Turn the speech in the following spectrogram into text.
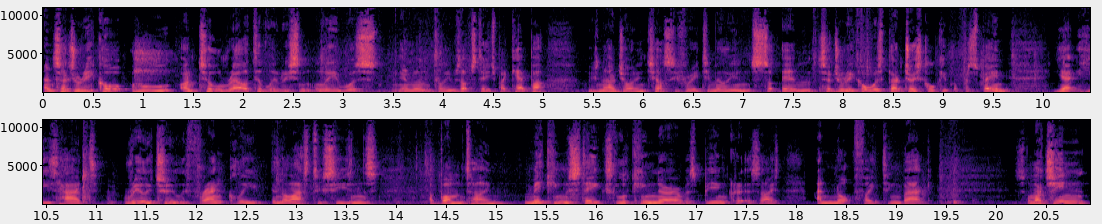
and Sergio Rico, who until relatively recently was, you know, until he was upstaged by Kepa, who's now joining Chelsea for 80 million. So, um, Sergio Rico was third choice goalkeeper for Spain. Yet he's had, really, truly, frankly, in the last two seasons, a bum time, making mistakes, looking nervous, being criticised, and not fighting back. So Machin,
